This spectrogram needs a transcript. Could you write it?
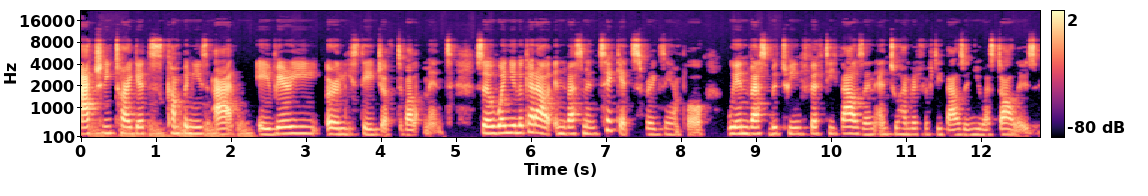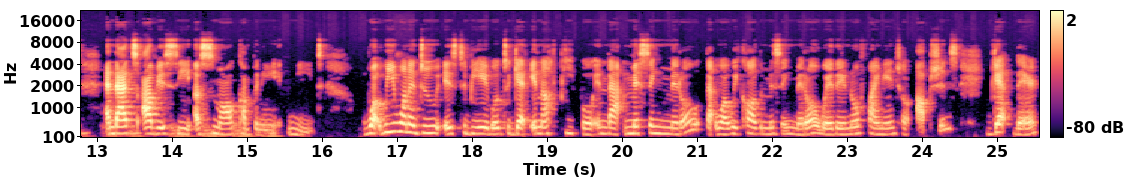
actually targets companies at a very early stage of development. So when you look at our investment tickets, for example, we invest between 50,000 and 250,000 US dollars. And that's obviously a small company need. What we want to do is to be able to get enough people in that missing middle, that what we call the missing middle, where there are no financial options, get there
